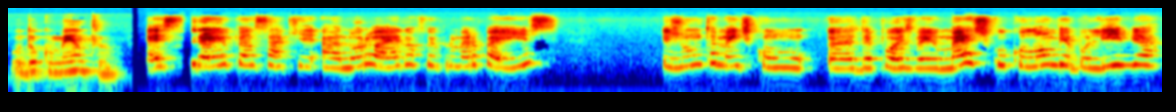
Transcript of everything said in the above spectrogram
o documento. É estranho pensar que a Noruega foi o primeiro país, e juntamente com. Uh, depois veio México, Colômbia, Bolívia,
